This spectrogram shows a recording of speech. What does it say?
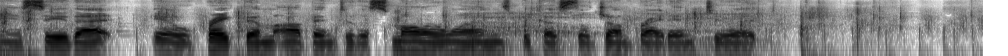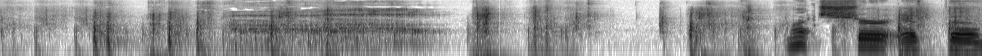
And you see that it'll break them up into the smaller ones because they'll jump right into it. Not sure if the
